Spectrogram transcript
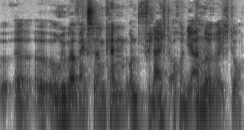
äh, rüberwechseln können und vielleicht auch in die andere Richtung.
